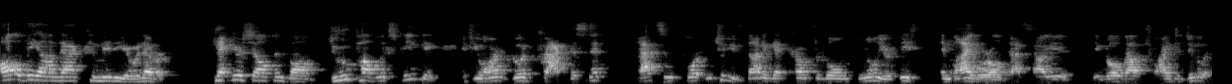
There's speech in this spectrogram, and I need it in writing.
all be on that committee or whatever get yourself involved, do public speaking. If you aren't good, practice it. That's important too. You've got to get comfortable and familiar. At least in my world, that's how you, you go about trying to do it.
